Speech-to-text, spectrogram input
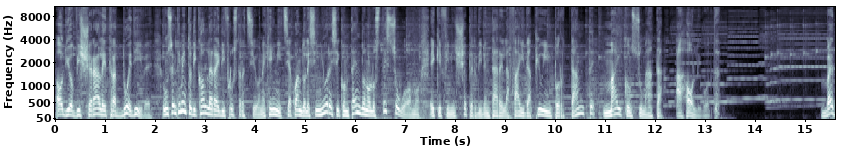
odio viscerale tra due dive, un sentimento di collera e di frustrazione che inizia quando le signore si contendono lo stesso uomo e che finisce per diventare la faida più importante mai consumata a Hollywood. Bette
